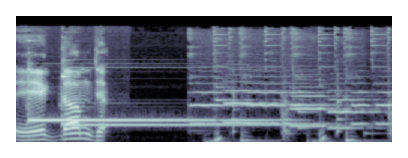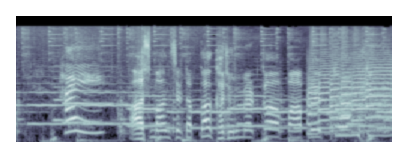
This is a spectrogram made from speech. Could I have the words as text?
एकदम ज... हाय। आसमान से टपका खजूर में अटका बाप रे तुम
